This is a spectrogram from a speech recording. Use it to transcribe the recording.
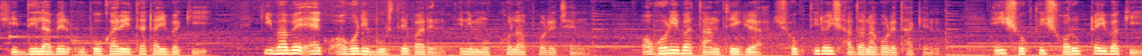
সিদ্ধি লাভের উপকারিতাটাই বা কী? কীভাবে এক অঘরী বুঝতে পারেন তিনি মোক্ষ লাভ করেছেন? অঘরী বা তান্ত্রিকরা শক্তিরই সাধনা করে থাকেন। এই শক্তির স্বরূপটাই বা কী?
